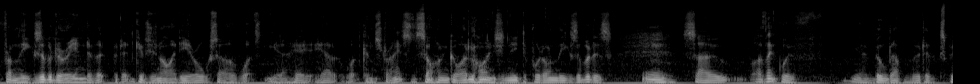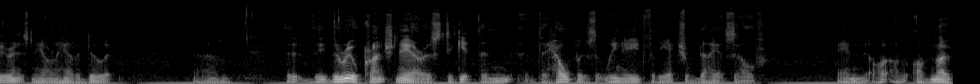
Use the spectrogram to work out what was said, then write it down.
from the exhibitor end of it, but it gives you an idea also of what's you know how, how what constraints and so on guidelines you need to put on the exhibitors. Mm. So I think we've you know built up a bit of experience now on how to do it. Um, the, the the real crunch now is to get the the helpers that we need for the actual day itself, and I, I've- no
